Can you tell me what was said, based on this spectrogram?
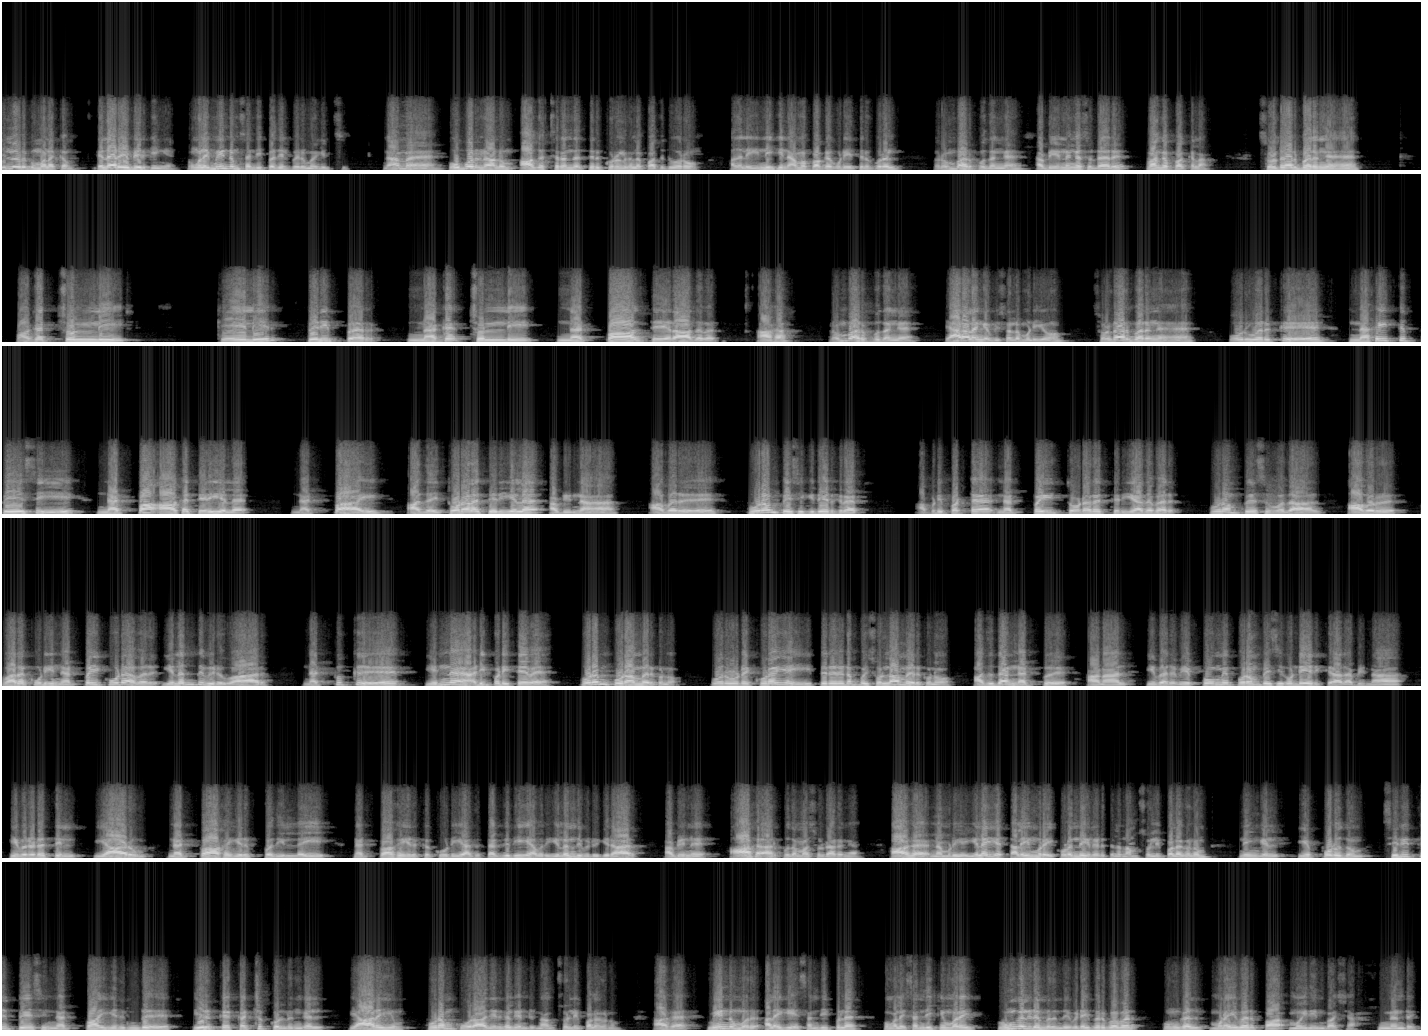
எல்லோருக்கும் வணக்கம். எல்லாரும் எப்படி இருக்கீங்க? உங்களை மீண்டும் சந்திப்பதில் பெரும் மகிழ்ச்சி. நாம ஒவ்வொரு நாளும் ஆக சிறந்த திருக்குறள்களை பார்த்துட்டு வரோம். அதுல இன்னைக்கு நாம பார்க்கக்கூடிய திருக்குறள் ரொம்ப அற்புதங்க. அப்படி என்னங்க சொல்றாரு? வாங்க பார்க்கலாம். சொல்றாரு பாருங்க. பகச்சொல்லி கேளிர் பிரிப்பர் நக சொல்லி நட்பால் தேராதவர். ஆகா ரொம்ப அற்புதங்க. யாராலங்க இப்படி சொல்ல முடியும்? சொல்றாரு பாருங்க. ஒருவருக்கு நகைத்து பேசி நட்பா ஆக தெரியல. நட்பாய் அதை தொடர தெரியல அப்படின்னா அவரு புறம் பேசிக்கிட்டே இருக்கிறார். அப்படிப்பட்ட நட்பை தொடர தெரியாதவர் புறம் பேசுவதால் அவர் வரக்கூடிய நட்பை கூட அவர் இழந்து விடுவார். நட்புக்கு என்ன அடிப்படை தேவை? புறம் கூறாம இருக்கணும். ஒருவருடைய குறையை பிறரிடம் போய் சொல்லாம இருக்கணும். அதுதான் நட்பு. ஆனால் இவர் எப்பவுமே புறம் பேசிக்கொண்டே இருக்கிறார் அப்படின்னா இவரிடத்தில் யாரும் நட்பாக இருப்பதில்லை. நட்பாக இருக்கக்கூடிய அந்த தகுதியை அவர் இழந்து விடுகிறார் அப்படின்னு ஆக அற்புதமா சொல்றாருங்க. ஆக நம்முடைய இளைய தலைமுறை குழந்தைகளிடத்துல நாம் சொல்லி பழகணும். நீங்கள் எப்பொழுதும் சிரித்து பேசி நட்பாய் இருந்து இருக்க கற்றுக்கொள்ளுங்கள். யாரையும் புறம் கூறாதீர்கள் என்று நாம் சொல்லி பழகணும். ஆக மீண்டும் ஒரு அழகிய சந்திப்புல உங்களை சந்திக்கும் வரை உங்களிடமிருந்து விடைபெறுபவர் உங்கள் முனைவர் பா மொய்தீன் பாஷா. நன்றி.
